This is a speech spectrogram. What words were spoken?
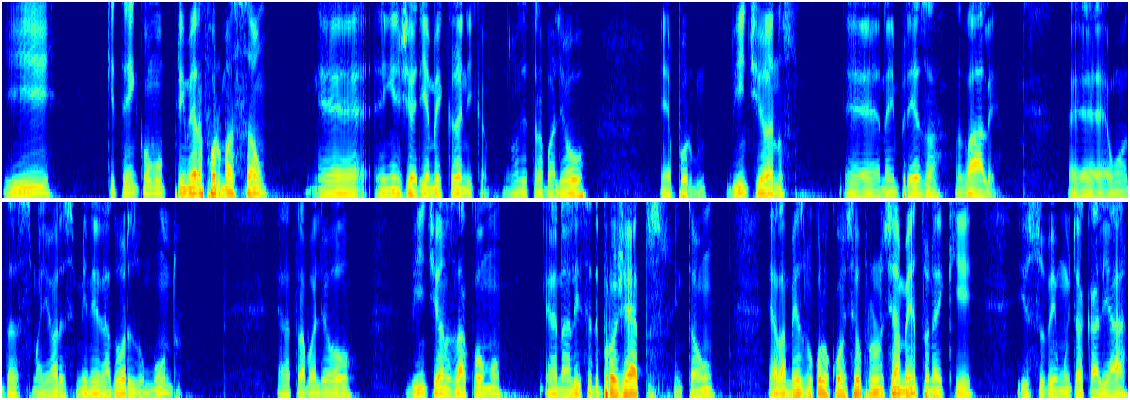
e que tem como primeira formação é, em engenharia mecânica, onde trabalhou é, por 20 anos é, na empresa Vale, é uma das maiores mineradoras do mundo. Ela trabalhou 20 anos lá como analista de projetos. Então, ela mesma colocou em seu pronunciamento né, que isso vem muito a calhar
